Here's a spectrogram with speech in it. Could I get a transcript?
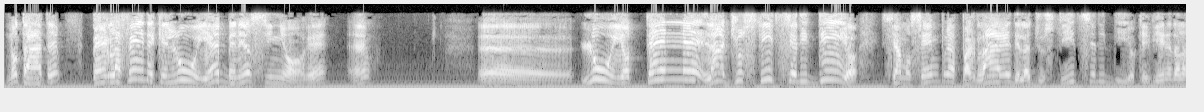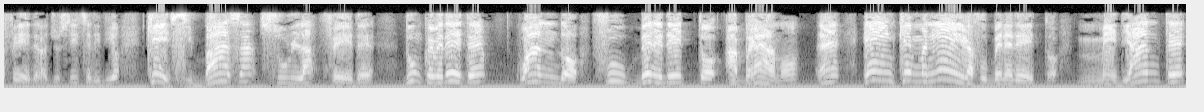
Notate, per la fede che lui ebbe nel Signore, eh, eh, lui ottenne la giustizia di Dio. Siamo sempre a parlare della giustizia di Dio che viene dalla fede, la giustizia di Dio che si basa sulla fede. Dunque, vedete, quando fu benedetto Abramo, eh, e in che maniera fu benedetto? Mediante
